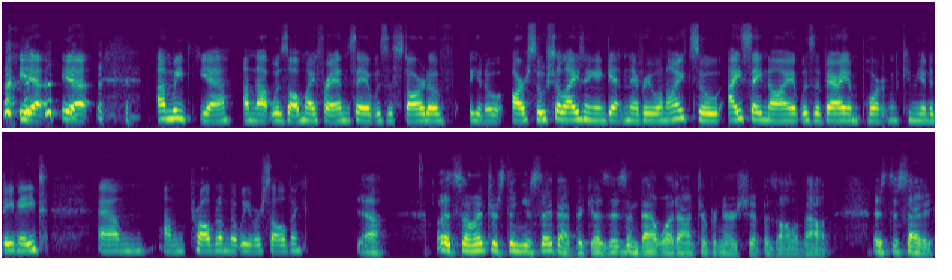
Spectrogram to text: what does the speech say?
yeah, yeah. And we, yeah, and that was all my friends say it was the start of, you know, our socializing and getting everyone out. So I say now it was a very important community need um, and problem that we were solving. Yeah. Well, it's so interesting you say that because isn't that what entrepreneurship is all about? Is to say,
